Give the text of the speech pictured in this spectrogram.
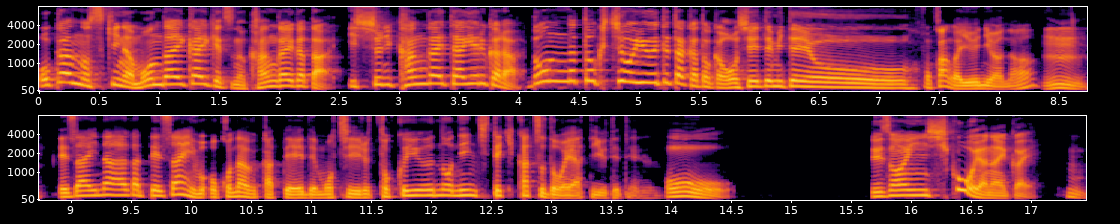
おかんの好きな問題解決の考え方一緒に考えてあげるからどんな特徴言うてたかとか教えてみてよ。おかんが言うにはなうん。デザイナーがデザインを行う過程で用いる特有の認知的活動やって言うててん、おお。デザイン思考やないかい。うん、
